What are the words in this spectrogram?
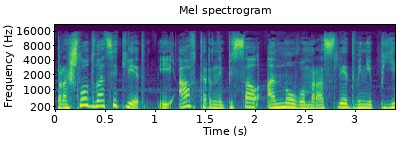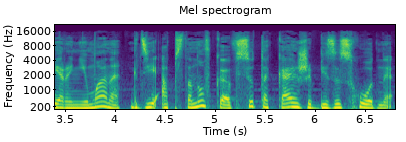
Прошло 20 лет, и автор написал о новом расследовании Пьера Нимана, где обстановка все такая же безысходная.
